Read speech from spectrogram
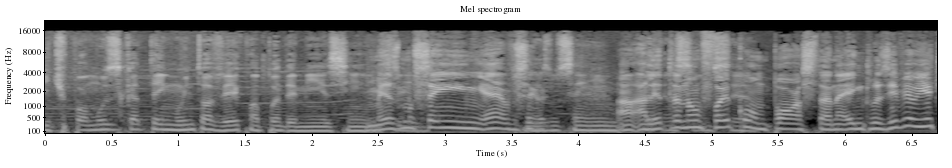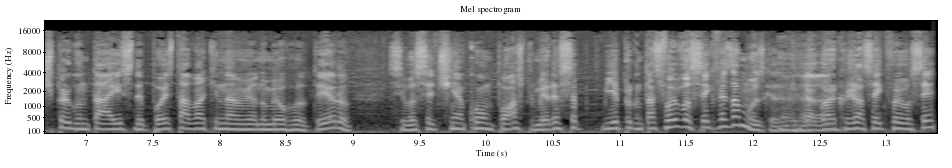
E tipo, a música tem muito a ver com a pandemia, assim. Mesmo sem. É, você, Mesmo sem a, a letra não foi ser. composta, né? Inclusive eu ia te perguntar isso depois, estava aqui na- no meu roteiro, se você tinha composto. Primeiro eu ia perguntar se foi você que fez a música. Aham. Agora que eu já sei que foi você,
